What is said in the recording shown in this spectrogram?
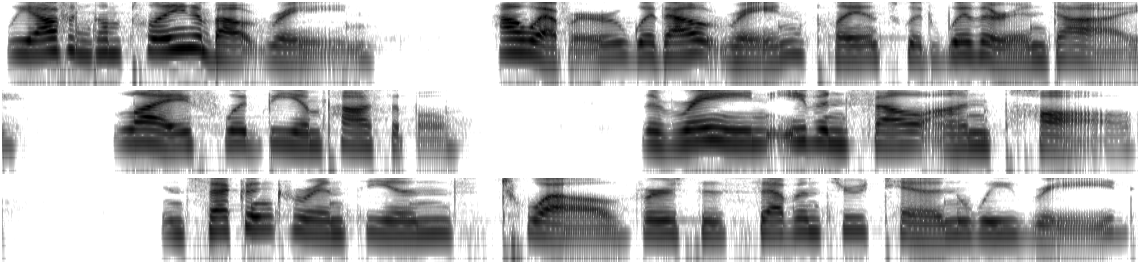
We often complain about rain, However, without rain, plants would wither and die. Life would be impossible. The rain even fell on Paul. In 2 Corinthians 12, verses 7 through 10, we read,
